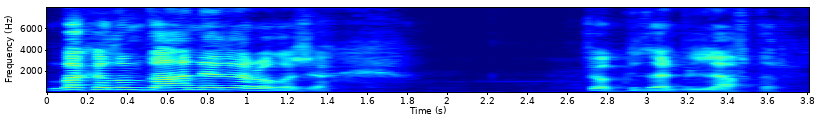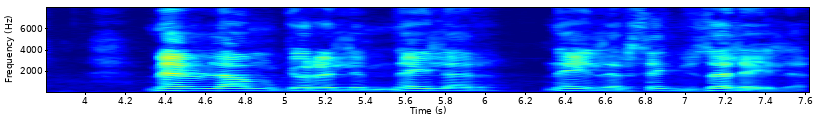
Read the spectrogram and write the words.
Bakalım daha neler olacak. Çok güzel bir laftır. Mevlam görelim neyler, neylerse güzel eyler.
